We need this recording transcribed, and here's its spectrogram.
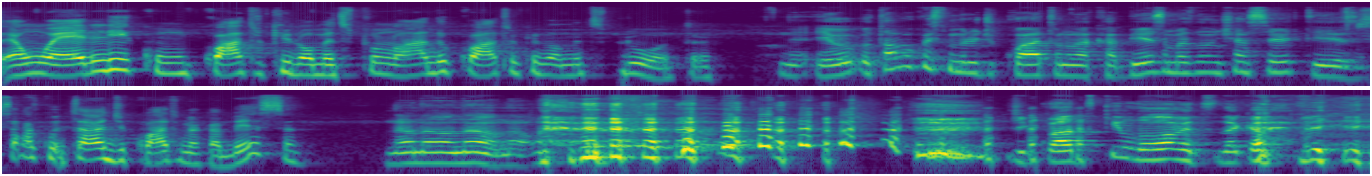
é um L com 4 quilômetros para um lado, 4 quilômetros para o outro. É, eu, eu tava com esse número de 4 na cabeça, mas não tinha certeza. Você tava, tava de 4 na cabeça? Não, não, não, não. de 4 quilômetros na cabeça.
